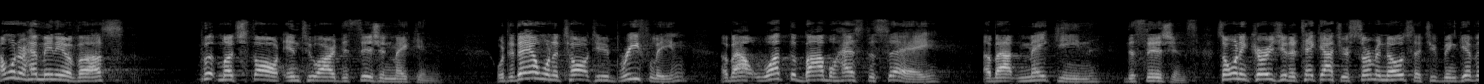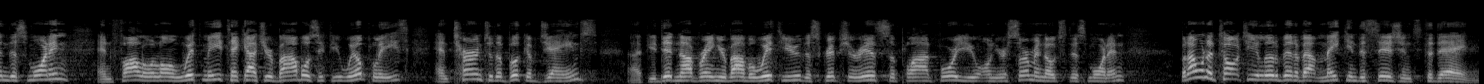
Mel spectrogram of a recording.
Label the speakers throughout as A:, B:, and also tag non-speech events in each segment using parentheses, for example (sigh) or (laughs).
A: I wonder how many of us put much thought into our decision making. Well, today I want to talk to you briefly about what the Bible has to say about making decisions. So I want to encourage you to take out your sermon notes that you've been given this morning and follow along with me. Take out your Bibles, if you will, please, and turn to the book of James. Uh, if you did not bring your Bible with you, the scripture is supplied for you on your sermon notes this morning. But I want to talk to you a little bit about making decisions today.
